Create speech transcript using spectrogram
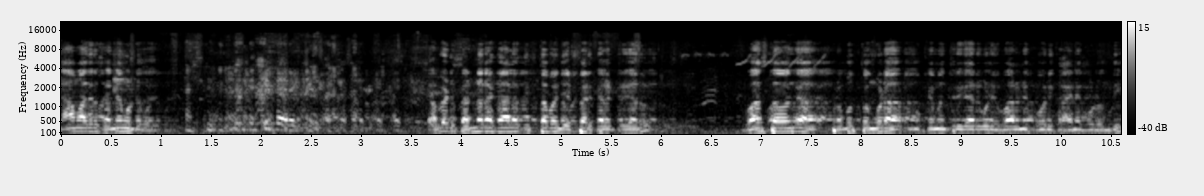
నా మాదిరి సన్నం ఉంటుంది అది. కాబట్టి సన్న రకాలకు ఇస్తామని చెప్పారు కలెక్టర్ గారు. వాస్తవంగా ప్రభుత్వం కూడా ముఖ్యమంత్రి గారు కూడా ఇవ్వాలనే కోరిక ఆయన కూడా ఉంది.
